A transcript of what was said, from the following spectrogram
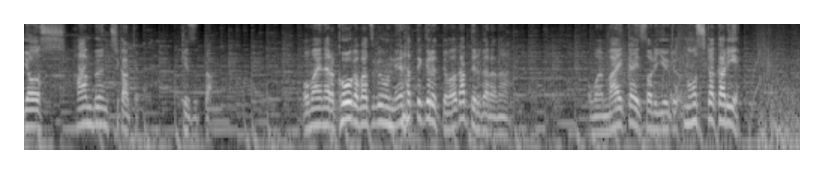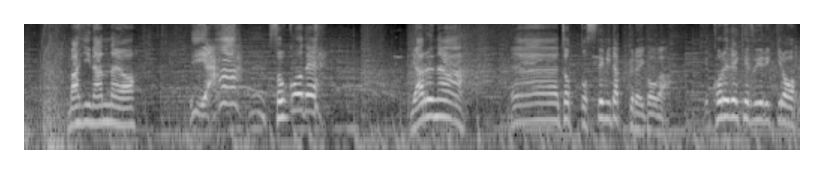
よし半分近く削った。お前なら効果抜群を狙ってくるって分かってるからな。お前毎回それ言うけどのしかかり。麻痺なんなよ。いやそこでやるな。えー、ちょっと捨て身タックルいこうがこれで削り切ろう。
